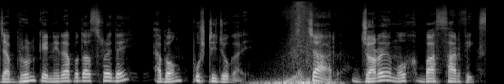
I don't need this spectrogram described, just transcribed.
যা ভ্রূণকে নিরাপদ আশ্রয় দেয় এবং পুষ্টি যোগায়। চার, জরায়ুমুখ বা সার্ভিক্স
